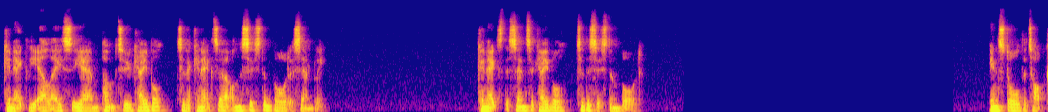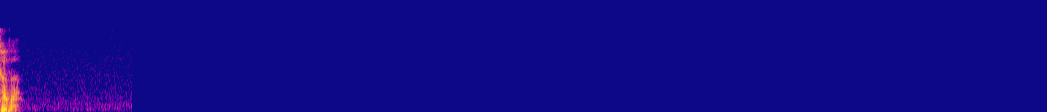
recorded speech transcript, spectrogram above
Connect the LACM Pump 2 cable to the connector on the system board assembly. Connect the sensor cable to the system board. Install the top cover.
